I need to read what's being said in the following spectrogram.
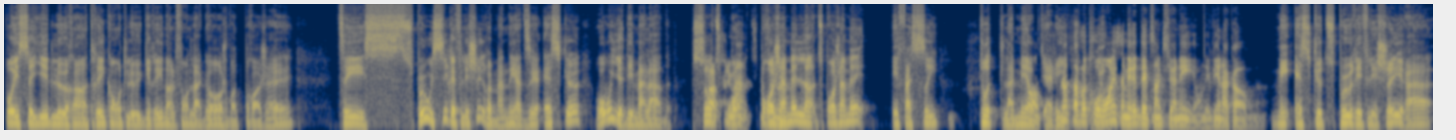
pas essayé de le rentrer contre le gré dans le fond de la gorge, votre projet? Tu peux aussi réfléchir un moment donné à dire est-ce que. Oui, oui, il y a des malades. Puis ça, Ah, tu pourras, tu pourras jamais, tu pourras jamais effacer toute la merde Non, qui arrive. Quand ça va trop Mais- loin, ça mérite d'être sanctionné. On est bien d'accord. mais est-ce que tu peux réfléchir à.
